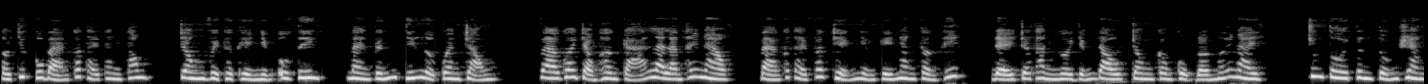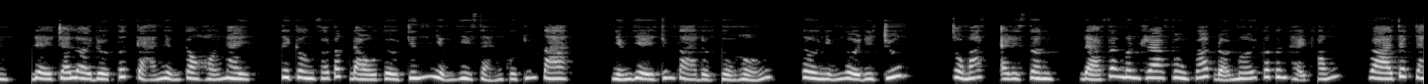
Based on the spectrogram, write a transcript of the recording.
tổ chức của bạn có thể thành công trong việc thực hiện những ưu tiên mang tính chiến lược quan trọng? Và quan trọng hơn cả là làm thế nào bạn có thể phát triển những kỹ năng cần thiết để trở thành người dẫn đầu trong công cuộc đổi mới này. Chúng tôi tin tưởng rằng để trả lời được tất cả những câu hỏi này thì cần phải bắt đầu từ chính những di sản của chúng ta, những gì chúng ta được thừa hưởng từ những người đi trước. Thomas Edison đã phát minh ra phương pháp đổi mới có tính hệ thống và chắc chắn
